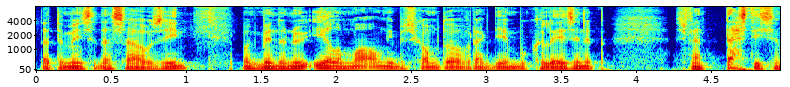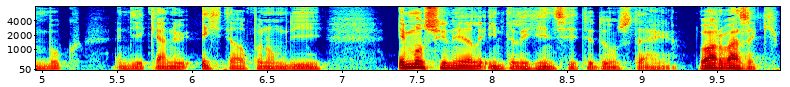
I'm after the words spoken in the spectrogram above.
dat de mensen dat zouden zien. Maar ik ben er nu helemaal niet beschomd over dat ik die een boek gelezen heb. Het is een fantastisch boek en die kan u echt helpen om die emotionele intelligentie te doen stijgen. Waar was ik?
